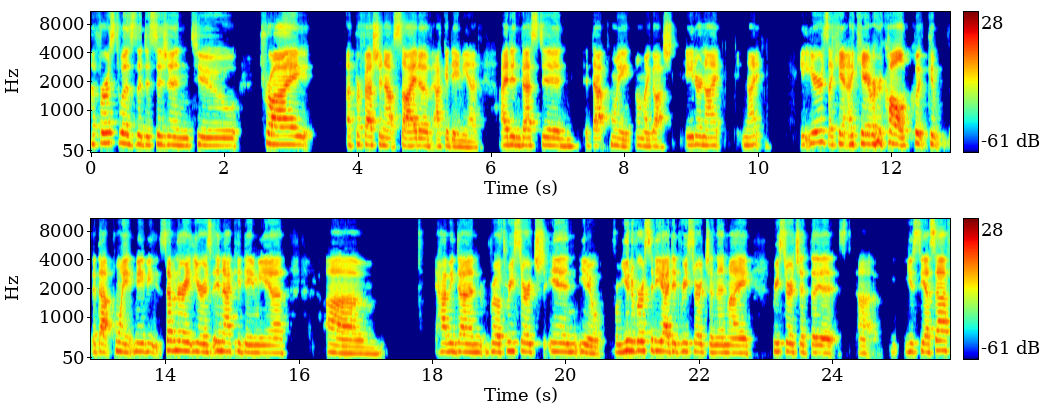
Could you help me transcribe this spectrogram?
the first was the decision to try a profession outside of academia. I'd invested at that point, oh my gosh, eight or nine, nine, eight years. I can't, I can't recall quick at that point, maybe seven or eight years in academia. Um, having done both research in, you know, from university, I did research and then my research at the uh, UCSF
